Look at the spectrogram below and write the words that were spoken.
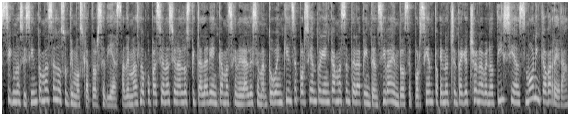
signos y síntomas en los últimos 14 días. Además, la ocupación nacional hospitalaria en camas generales se mantuvo en 15% y en camas en terapia intensiva en 12%. En 88.9 Noticias, Mónica Barrera.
